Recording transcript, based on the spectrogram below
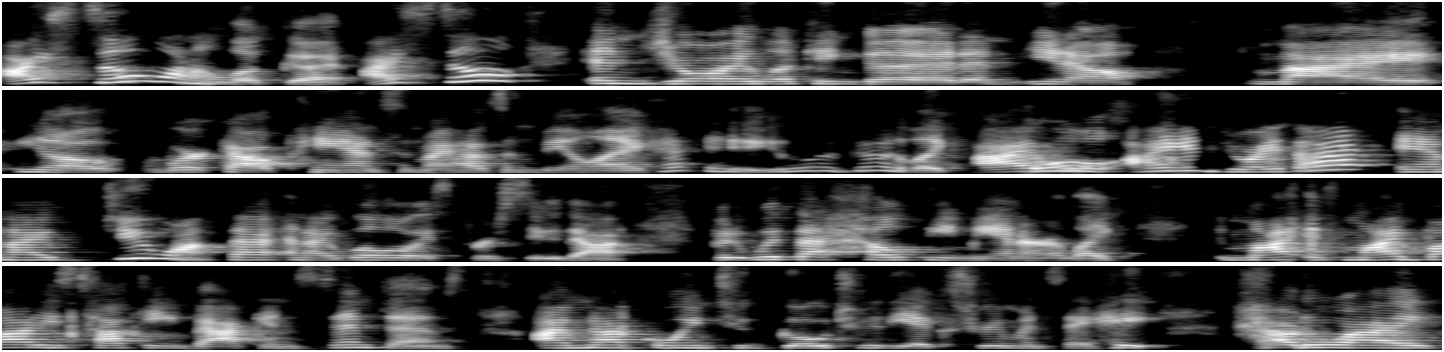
I still want to look good. I still enjoy looking good, and you know, my you know workout pants and my husband being like hey you look good. Like i will i enjoy that and i do want that and i will always pursue that but with a healthy manner. Like my if my body's talking back in symptoms i'm not going to go to the extreme and say hey how do i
